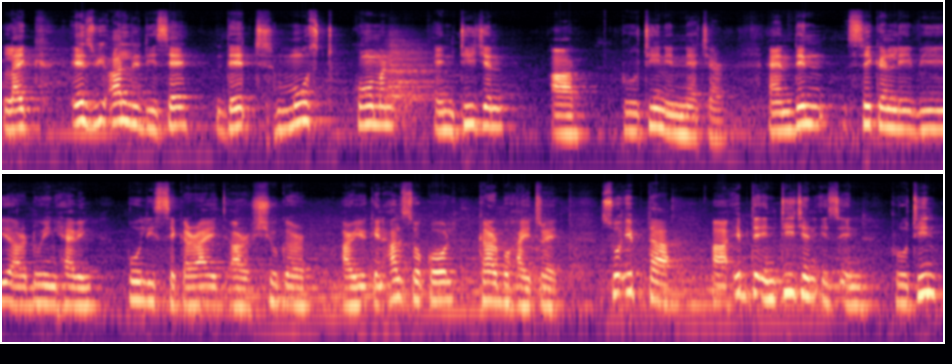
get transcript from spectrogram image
Like as we already say that most common antigen are protein in nature. And then secondly we are doing having polysaccharide or sugar or you can also call carbohydrate. So if the uh, if the antigen is in protein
